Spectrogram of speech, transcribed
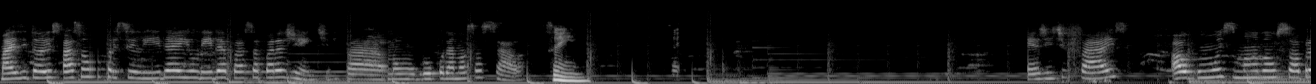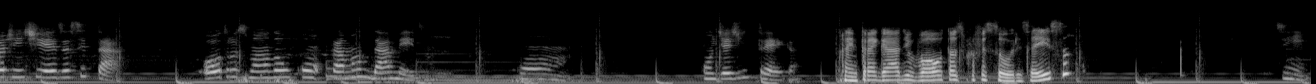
Mas então eles passam para esse líder e o líder passa para a gente, pra, no grupo da nossa sala. Sim, a gente faz, alguns mandam só pra gente exercitar. Outros mandam pra mandar mesmo. Com, com o dia de entrega. para entregar de volta aos professores, é isso? Sim.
